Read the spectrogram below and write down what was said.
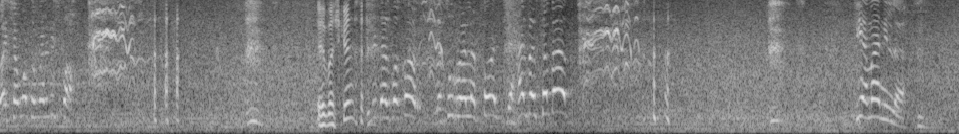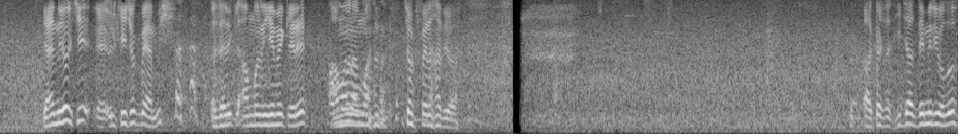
Başşamata vel misbah. E başka? Lid el bakar, lesurra el atfal, lehaza sebep. Fi emanillah. Yani diyor ki e, ülkeyi çok beğenmiş. Özellikle Amman'ın yemekleri aman aman, aman. çok fena diyor. Arkadaşlar Hicaz Demiryolu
